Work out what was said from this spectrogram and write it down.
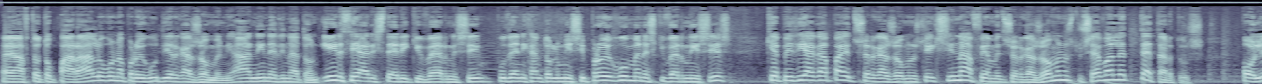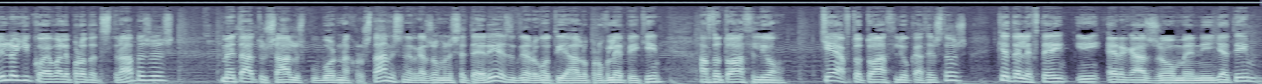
ε, αυτό το παράλογο να προηγούνται οι εργαζόμενοι. Αν είναι δυνατόν. Ήρθε η αριστερή κυβέρνηση που δεν είχαν τολμήσει προηγούμενες κυβερνήσεις και επειδή αγαπάει τους εργαζόμενους και έχει συνάφεια με τους εργαζόμενους, τους έβαλε τέταρτους. Πολύ λογικό. Έβαλε πρώτα τις τράπεζες, μετά τους άλλους που μπορεί να χρωστάνε, συνεργαζόμενες εταιρείες, δεν ξέρω εγώ τι άλλο προβλέπει εκεί. Αυτό το άθλιο και αυτό το άθλιο καθεστώς. Και τελευταίοι οι εργαζόμενοι. Γιατί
